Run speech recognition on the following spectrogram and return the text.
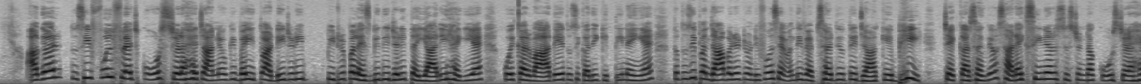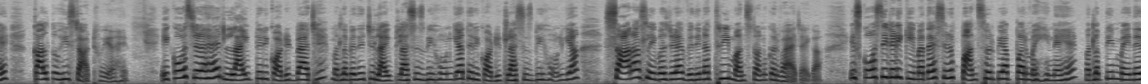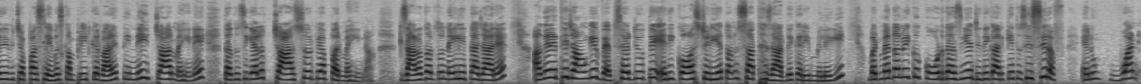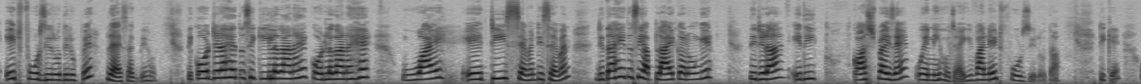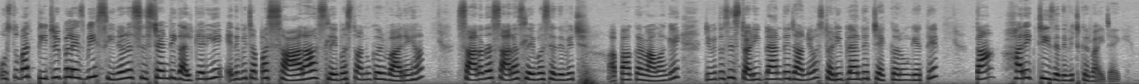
ਅਗਰ ਤੁਸੀਂ ਫੁੱਲ ਫਲੈਜ ਕੋਰਸ ਜਿਹੜਾ ਹੈ, ਚਾਹੁੰਦੇ ਹੋ ਕਿ ਬਈ ਤੁਹਾਡੀ ਜਿਹੜੀ ਪੀ ਟ੍ਰਿਪਲ ਐਸਬੀ ਦੀ ਜਿਹੜੀ ਤਿਆਰੀ ਹੈਗੀ ਹੈ, ਕੋਈ ਕਰਵਾ ਦੇ, ਤੁਸੀਂ ਕਦੀ ਕੀਤੀ ਨਹੀਂ ਹੈ, ਤਾਂ ਤੁਸੀਂ ਪੰਜਾਬ ਅਡੇ 24/7 ਦੀ ਵੈਬਸਾਈਟ ਦੇ ਉੱਤੇ ਜਾ ਕੇ ਵੀ ਚੈੱਕ ਕਰ ਸਕਦੇ ਹੋ ਸਾਡਾ ਇੱਕ ਸੀਨੀਅਰ ਅਸਿਸਟੈਂਟ ਦਾ ਕੋਰਸ ਜਿਹੜਾ ਹੈ ਕੱਲ ਤੋਂ ਹੀ ਸਟਾਰਟ ਹੋਇਆ ਹੈ ਇਹ ਕੋਰਸ ਜਿਹੜਾ ਹੈ ਲਾਈਵ ਤੇ ਰਿਕਾਰਡਡ ਬੈਚ ਹੈ ਮਤਲਬ ਇਹਦੇ ਵਿੱਚ ਲਾਈਵ ਕਲਾਸਿਸ ਵੀ ਹੋਣਗੀਆਂ ਤੇ ਰਿਕਾਰਡਡ ਕਲਾਸਿਸ ਵੀ ਹੋਣਗੀਆਂ। ਸਾਰਾ ਸਿਲੇਬਸ ਜਿਹੜਾ ਵਿਦ ਇਨ ਅ 3 ਮੰਥਸ ਤੁਹਾਨੂੰ ਕਰਵਾਇਆ ਜਾਏਗਾ। ਇਸ ਕੋਰਸ ਦੀ ਜਿਹੜੀ ਕੀਮਤ ਹੈ, ਸਿਰਫ 500 ਰੁਪਿਆ ਪਰ ਮਹੀਨੇ ਹੈ। ਮਤਲਬ 3 ਮਹੀਨੇ ਦੇ ਵਿੱਚ ਆਪਾਂ ਸਿਲੇਬਸ ਕੰਪਲੀਟ ਕਰਵਾ ਰਹੇ, ਤਿੰਨ ਨਹੀਂ 4 ਮਹੀਨੇ, ਤਾਂ ਤੁਸੀਂ ਕਹਿ ਲਓ 400 ਰੁਪਿਆ ਪਰ ਮਹੀਨਾ। ਜ਼ਿਆਦਾਤਰ ਤੋਂ ਨਹੀਂ ਲਿੱਤਾ ਜਾ ਰਿਹਾ ਅਗਰ ਇੱਥੇ ਜਾਓਗੇ ਵੈਬਸਾਈਟ ਦੇ ਉੱਤੇ ਇਹਦੀ ਕਾਸਟ ਜਿਹੜੀ ਹੈ, ਤੁਹਾਨੂੰ 7000 ਦੇ ਕਰੀਬ ਮਿਲੇਗੀ। ਬਟ ਮੈਂ ਤੁਹਾਨੂੰ ਇੱਕ ਕੋਡ ਦੱਸਦੀ ਹਾਂ, ਜਿਹਦੇ ਕਰਕੇ ਤੁਸੀਂ ਸਿਰਫ ਇਹਨੂੰ 1840 ਦੇ ਰੁਪਏ ਲੈ ਸਕਦੇ ਹੋ। ਤੇ ਕੋਡ ਜਿਹੜਾ ਹੈ ਤੁਸੀਂ ਕੀ ਲਗਾਉਣਾ ਹੈ? ਕੋਡ ਲਗਾਉਣਾ ਹੈ YAT77 ਜਿੱਦਾਂ ਹੀ ਤੁਸੀਂ ਅਪਲਾਈ ਕਰੋਗੇ ਤੇ ਜਿਹੜਾ ਇਹਦੀ ਕਾਸਟ ਪ੍ਰਾਈਸ ਹੈ ਉਹ ਇੰਨੀ ਹੋ ਜਾਏਗੀ 1840 ਦਾ। ਠੀਕ ਹੈ? ਉਸ ਤੋਂ ਬਾਅਦ P triple S B senior assistant ਦੀ ਗੱਲ ਕਰੀਏ, ਇਹਦੇ ਵਿੱਚ ਆਪਾਂ ਸਾਰਾ ਸਿਲੇਬਸ ਤੁਹਾਨੂੰ ਕਰਵਾ ਰਹੇ ਹਾਂ। ਸਾਰਾ ਦਾ ਸਾਰਾ ਸਿਲੇਬਸ ਇਹਦੇ ਵਿੱਚ ਆਪਾਂ ਕਰਵਾਵਾਂਗੇ। ਜਿਵੇਂ ਤੁਸੀਂ ਸਟੱਡੀ ਪਲਾਨ ਤੇ ਜਾਂਦੇ ਹੋ ਸਟੱਡੀ ਪਲਾਨ ਤੇ ਚੈੱਕ ਕਰੋਗੇ ਇੱਥੇ, ਤਾਂ ਹਰ ਇੱਕ ਚੀਜ਼ ਇਹਦੇ ਵਿੱਚ ਕਰਵਾਈ ਜਾਏਗੀ।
